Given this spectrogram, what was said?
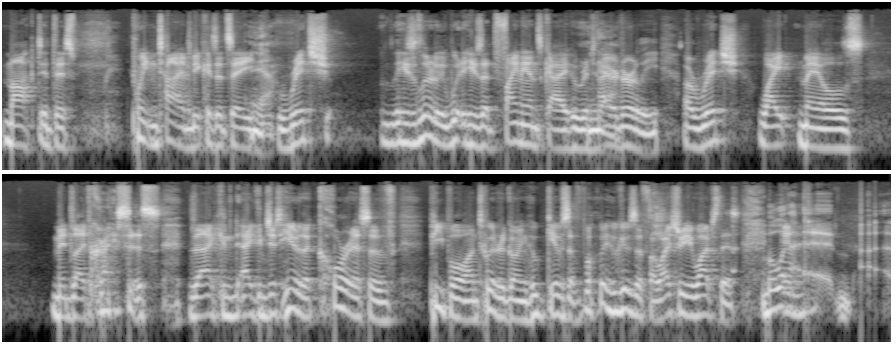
mocked at this point in time because it's a Yeah. rich. He's literally he's a finance guy who retired Yeah. early. A rich white male's midlife crisis that I can I can just hear the chorus of people on Twitter going, "Who gives a who gives a fuck? Why should you watch this?" But what And- I, uh,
